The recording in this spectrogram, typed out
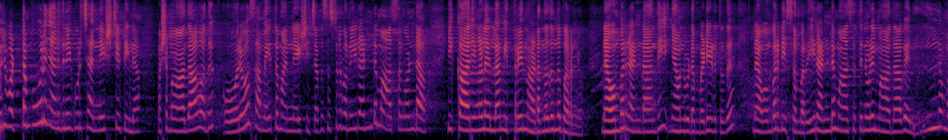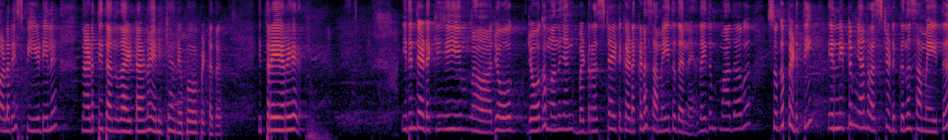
ഒരു വട്ടം പോലും ഞാനിതിനെക്കുറിച്ച് അന്വേഷിച്ചിട്ടില്ല. പക്ഷെ മാതാവ് അത് ഓരോ സമയത്തും അന്വേഷിച്ചു. അപ്പോൾ സിസ്റ്റർ പറഞ്ഞു ഈ രണ്ട് മാസം കൊണ്ടാണ് ഈ കാര്യങ്ങളെല്ലാം ഇത്രയും നടന്നതെന്ന് പറഞ്ഞു. നവംബർ രണ്ടാം തീയതി ഞാൻ ഉടമ്പടി എടുത്തത് നവംബർ ഡിസംബർ. ഈ രണ്ട് മാസത്തിനുള്ളിൽ മാതാവ് എല്ലാം വളരെ സ്പീഡിൽ നടത്തി തന്നതായിട്ടാണ് എനിക്ക് അനുഭവപ്പെട്ടത്. ഇത്രയേറെ ഇതിന്റെ ഇടയ്ക്ക് ഈ രോഗ വന്ന് ഞാൻ ബെഡ് റെസ്റ്റ് ആയിട്ട് കിടക്കുന്ന സമയത്ത് തന്നെ അതായത് മാതാവ് സുഖപ്പെടുത്തി എന്നിട്ടും ഞാൻ റെസ്റ്റ് എടുക്കുന്ന സമയത്ത്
